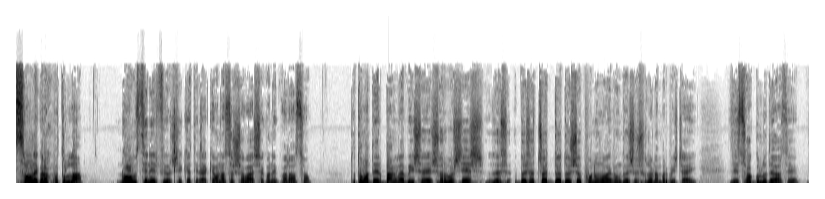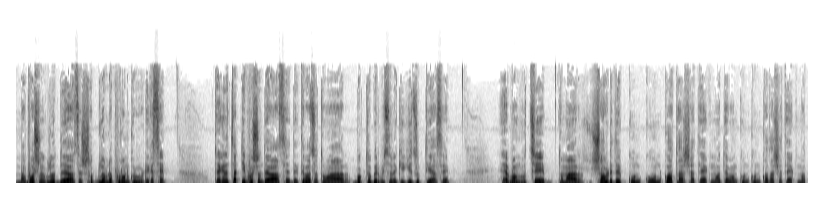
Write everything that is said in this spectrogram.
আসসালামু আলাইকুম রহমতুল্লাহ। নবম শ্রেণির প্রিয় শিক্ষার্থীরা, কেমন আছো? সবাই আশা অনেক ভালো আছো। তো তোমাদের বাংলা বিষয়ে সর্বশেষ দুইশো চোদ্দ, দুইশো পনেরো এবং দুইশো ষোলো নম্বর পৃষ্ঠায় যে ছকগুলো দেওয়া আছে বা প্রশ্নগুলো দেওয়া আছে, সবগুলো আমরা পূরণ করব, ঠিক আছে? তো এখানে চারটি প্রশ্ন দেওয়া আছে, দেখতে পাচ্ছ তোমার বক্তব্যের পিছনে কী কী যুক্তি আছে এবং হচ্ছে তোমার সবটিতে কোন কোন কথার সাথে একমত এবং কোন কোন কথার সাথে একমত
